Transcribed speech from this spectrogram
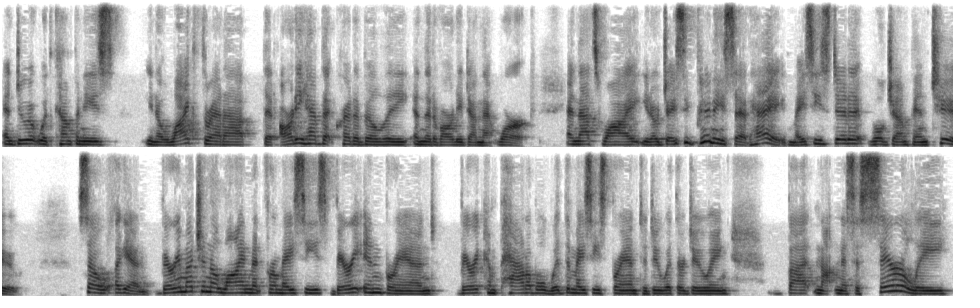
and do it with companies you know like thredup that already have that credibility and that have already done that work and that's why you know jc penney said hey macy's did it we'll jump in too so again, very much in alignment for Macy's, very in brand, very compatible with the Macy's brand to do what they're doing, but not necessarily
